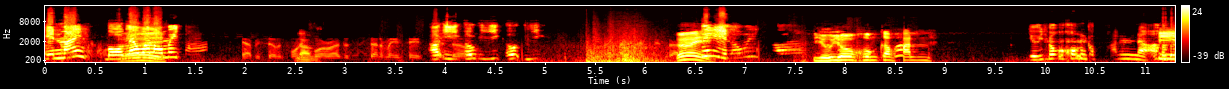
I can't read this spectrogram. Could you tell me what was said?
เห็นไหมบอกแล้วว่าเราไม่ตาย Copy 724, roger. Center maintain เอาอีกเอา 2000. อีกเอาอีกเฮ้ย นี่เราไม่ตายอยู่โยงคงกระพันอยู่ยงคงกับพันอะนี่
